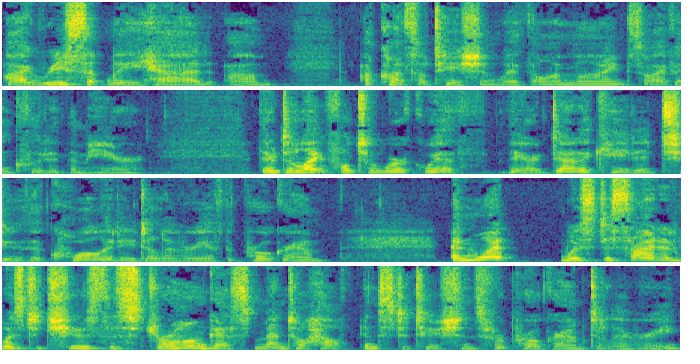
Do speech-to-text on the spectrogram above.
I recently had um, a consultation with online, so I've included them here. They're delightful to work with. They are dedicated to the quality delivery of the program. And what was decided was to choose the strongest mental health institutions for program delivery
